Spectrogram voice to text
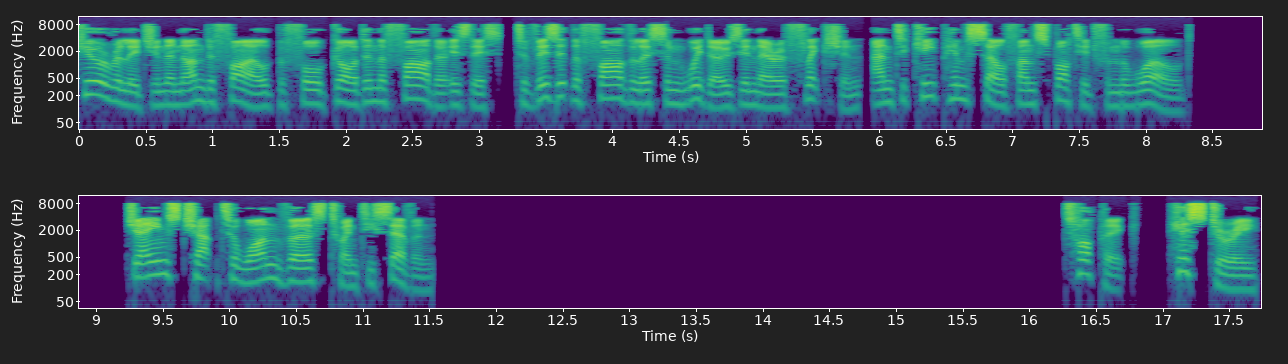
Pure religion and undefiled before God and the Father is this, to visit the fatherless and widows in their affliction, and to keep himself unspotted from the world. James chapter 1 verse 27. Topic: History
